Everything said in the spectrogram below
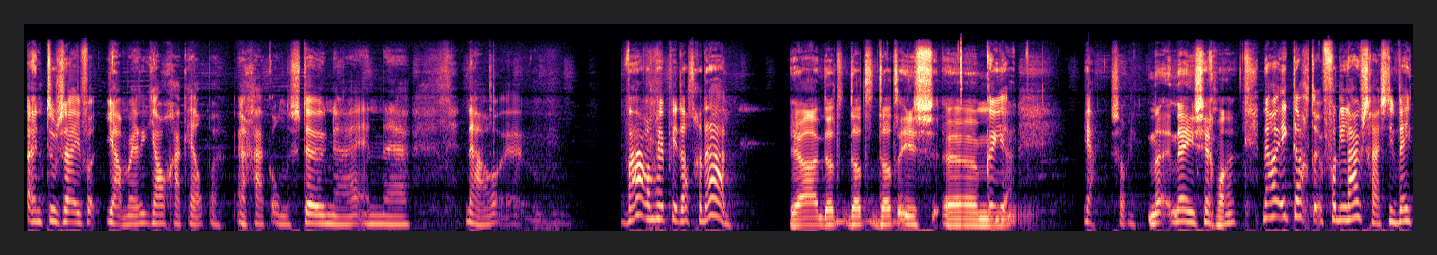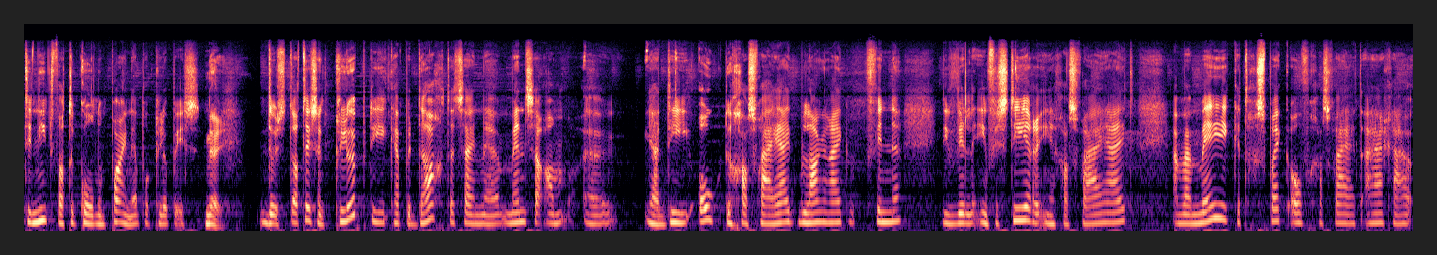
En toen zei je van, ja, maar jou ga ik helpen. En ga ik ondersteunen. En nou, waarom heb je dat gedaan? Ja, dat, dat, dat is... Um... Kun je... Ja, sorry. Nee, nee, zeg maar. Nou, ik dacht voor de luisteraars, die weten niet wat de Golden Pineapple Club is. Nee. Dus dat is een club die ik heb bedacht. Dat zijn uh, mensen uh, ja, die ook de gasvrijheid belangrijk vinden. Die willen investeren in gasvrijheid. En waarmee ik het gesprek over gasvrijheid aanga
